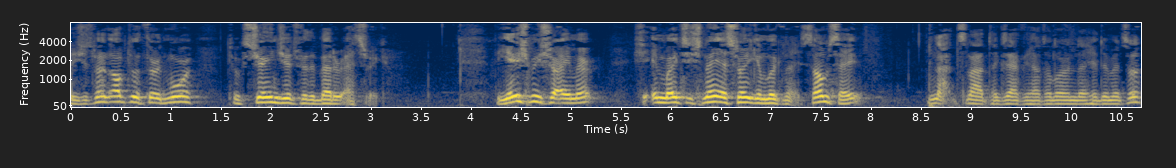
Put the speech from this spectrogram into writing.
you should spend up to a third more to exchange it for the better misha Some say, not, it's not exactly how to learn the Hiddur Mitzvah,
